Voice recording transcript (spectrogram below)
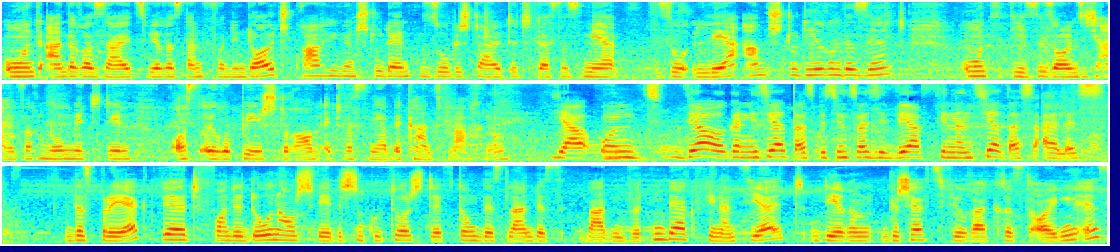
und andererseits wäre es dann von den deutschsprachigen Studenten so gestaltet, dass es mehr so Lehramtsstudierende sind und diese sollen sich einfach nur mit dem osteuropäischen Raum etwas näher bekannt machen. Ja, und wer organisiert das, beziehungsweise wer finanziert das alles? Das Projekt wird von der Donauschwäbischen Kulturstiftung des Landes Baden-Württemberg finanziert, deren Geschäftsführer Christ Eugen ist.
